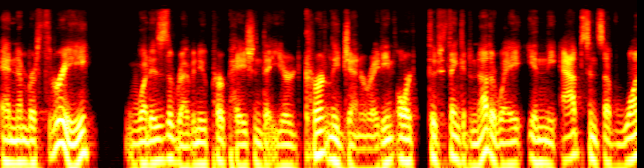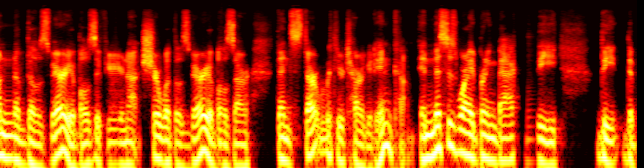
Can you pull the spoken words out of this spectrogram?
And number three what is the revenue per patient that you're currently generating? Or to think it another way in the absence of one of those variables if you're not sure what those variables are then start with your target income. And this is where i bring back the the the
